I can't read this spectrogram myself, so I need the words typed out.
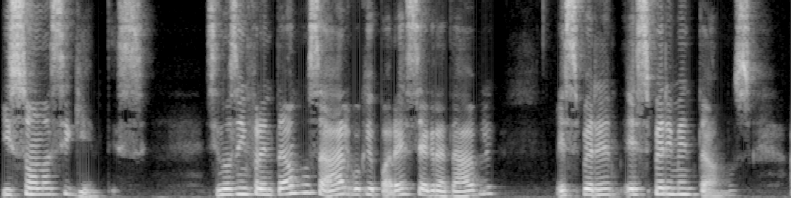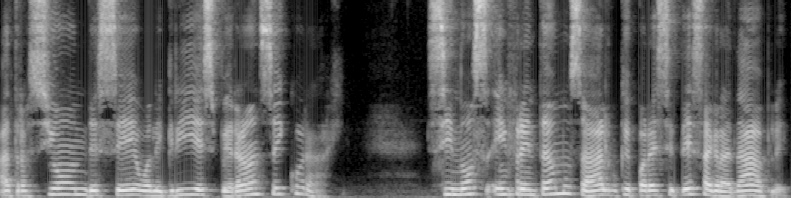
y son las siguientes. Si nos enfrentamos a algo que parece agradable, experimentamos atracción, deseo, alegría, esperanza y coraje. Si nos enfrentamos a algo que parece desagradable,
